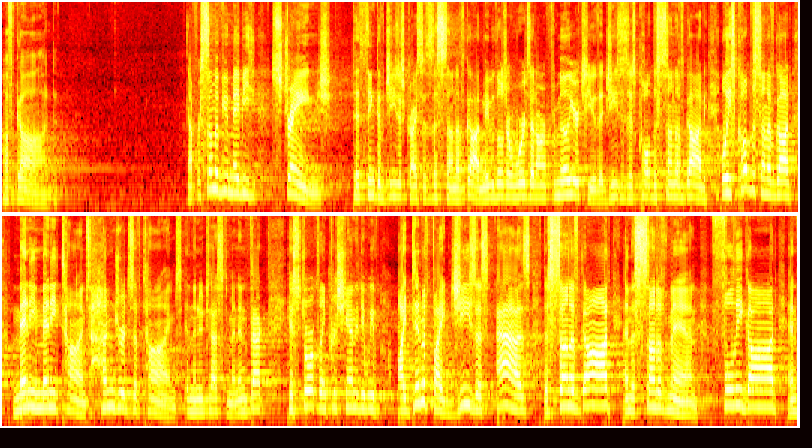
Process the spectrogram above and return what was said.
of God. Now, for some of you, it may be strange to think of Jesus Christ as the Son of God. Maybe those are words that aren't familiar to you, that Jesus is called the Son of God. Well, he's called the Son of God many, many times, hundreds of times in the New Testament. In fact, historically in Christianity, we've identified Jesus as the Son of God and the Son of Man, fully God and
